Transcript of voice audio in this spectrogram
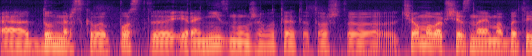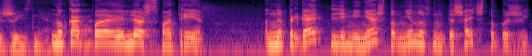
э, думерского постиронизма уже вот это, то, что... Что мы вообще знаем об этой жизни? Ну, как бы, Леш, смотри, напрягает ли меня, что мне нужно дышать, чтобы жить?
